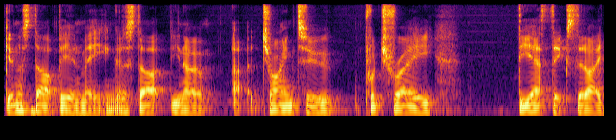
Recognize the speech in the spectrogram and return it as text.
Gonna start being me. I'm gonna start, you know, uh, trying to portray the ethics that I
